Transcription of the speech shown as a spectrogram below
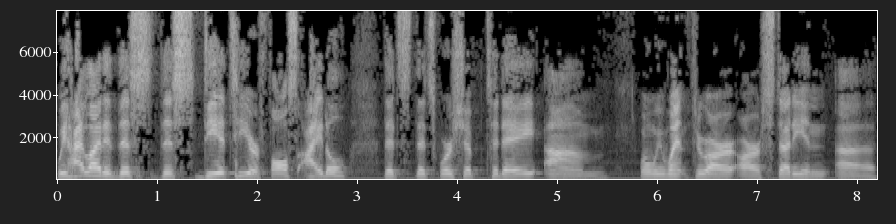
We highlighted this, this deity or false idol that's, that's worshipped today um, when we went through our, our study in, uh,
